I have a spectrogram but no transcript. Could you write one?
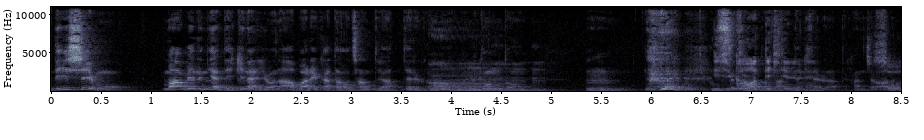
DC もマーベルにはできないような暴れ方をちゃんとやってるから、うん。どんどうん。ん。うん、DC 変わってきてるよねってきてるなって感じはある。そう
